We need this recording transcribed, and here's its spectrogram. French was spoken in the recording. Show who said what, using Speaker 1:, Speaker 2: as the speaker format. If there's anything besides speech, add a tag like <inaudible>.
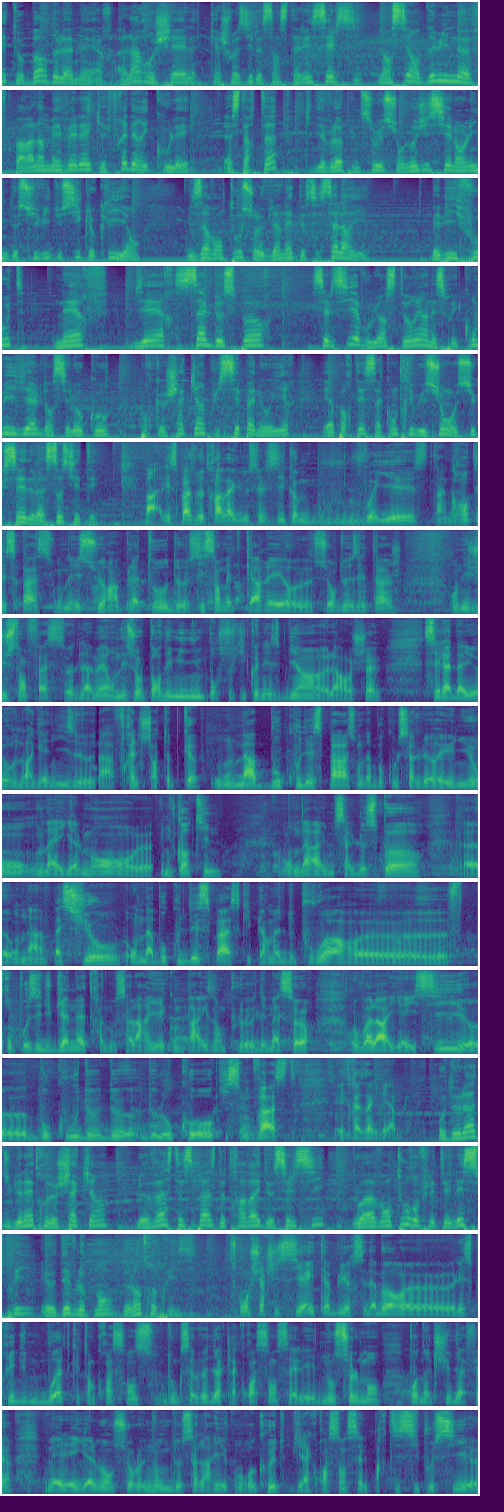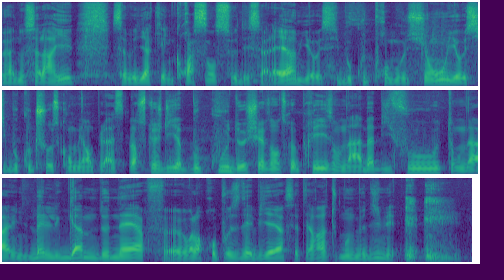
Speaker 1: C'est au bord de la mer, à La Rochelle, qu'a choisi de s'installer celle-ci. Lancée en 2009 par Alain Mévelec et Frédéric Coulet, la start-up, qui développe une solution logicielle en ligne de suivi du cycle client, mise avant tout sur le bien-être de ses salariés. Baby-foot, nerf, bière, salle de sport, celle-ci a voulu instaurer un esprit convivial dans ses locaux pour que chacun puisse s'épanouir et apporter sa contribution au succès de la société.
Speaker 2: Bah, L'espace de travail de celle-ci, comme vous le voyez, c'est un grand espace. On est sur un plateau de 600 mètres carrés euh, sur deux étages. On est juste en face de la mer. On est sur le port des Minimes pour ceux qui connaissent bien euh, La Rochelle. C'est là d'ailleurs on organise euh, la French Startup Cup. On a beaucoup d'espace, on a beaucoup de salles de réunion. On a également une cantine on a une salle de sport, euh, on a un patio, on a beaucoup d'espaces qui permettent de pouvoir euh, proposer du bien-être à nos salariés, comme par exemple des masseurs. Donc voilà, il y a ici euh, beaucoup de locaux qui sont vastes et très agréables.
Speaker 1: Au-delà du bien-être de chacun, le vaste espace de travail de celle-ci doit avant tout refléter l'esprit et le développement de l'entreprise.
Speaker 2: Ce qu'on cherche ici à établir, c'est d'abord euh, l'esprit d'une boîte qui est en croissance. Donc ça veut dire que la croissance, elle est non seulement pour notre chiffre d'affaires, mais elle est également sur le nombre de salariés qu'on recrute. Puis la croissance, elle participe aussi euh, à nos salariés. Ça veut dire qu'il y a une croissance des salaires, mais il y a aussi beaucoup de promotions, il y a aussi beaucoup de choses qu'on met en place. Lorsque je dis a beaucoup de chefs d'entreprise, on a un baby-foot, on a une belle gamme de nerfs, euh, on leur propose des bières, etc. Tout le monde me dit mais <clears throat>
